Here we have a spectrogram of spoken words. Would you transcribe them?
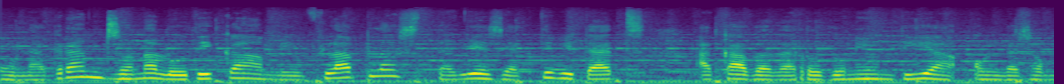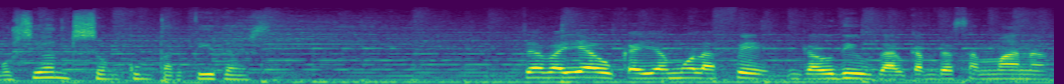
Una gran zona lúdica amb inflables, tallers i activitats acaba de rodonir un dia on les emocions són compartides. Ja veieu que hi ha molt a fer, gaudiu del cap de setmana.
